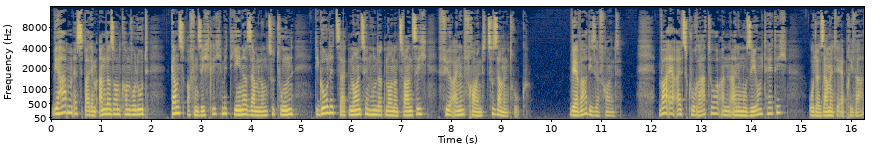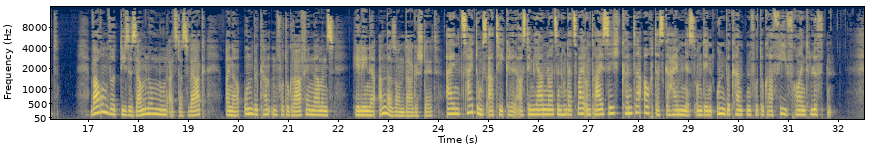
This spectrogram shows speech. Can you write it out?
Wir haben es bei dem Anderson-Konvolut ganz offensichtlich mit jener Sammlung zu tun, die Gurlitt seit 1929 für einen Freund zusammentrug. Wer war dieser Freund? War er als Kurator an einem Museum tätig oder sammelte er privat? Warum wird diese Sammlung nun als das Werk einer unbekannten Fotografin namens Helene Anderson dargestellt? Ein Zeitungsartikel aus dem Jahr 1932 könnte auch das Geheimnis um den unbekannten Fotografiefreund lüften.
